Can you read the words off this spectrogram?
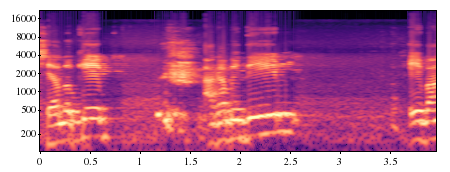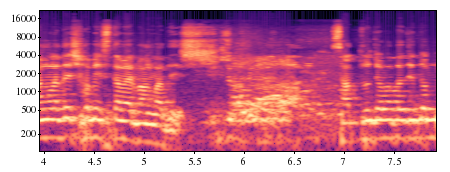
সে আলোকে আগামী দিন এই বাংলাদেশ হবে ইসলামের বাংলাদেশ। ছাত্র জনতা যে জন্য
